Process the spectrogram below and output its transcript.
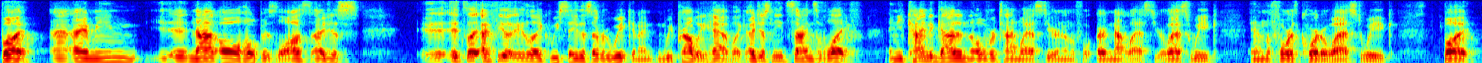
But I I mean, it, not all hope is lost. I just it's like I feel like we say this every week, and I, we probably have. Like I just need signs of life. And you kind of got it in overtime last year and in the or not last year, last week, and in the fourth quarter last week. But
